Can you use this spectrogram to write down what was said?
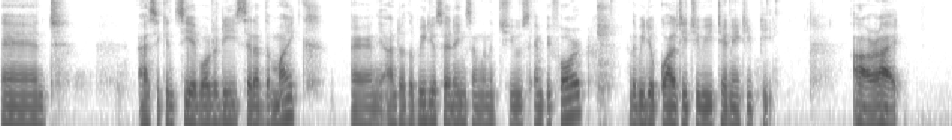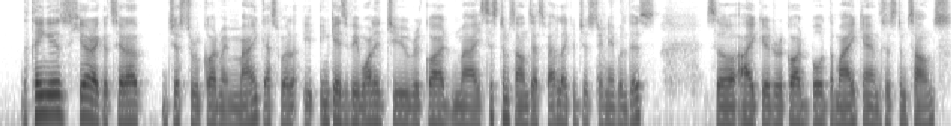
And as you can see I've already set up the mic and under the video settings I'm going to choose MP4 the video quality to be 1080p alright. The thing is here I could set up just to record my mic as well in case if I wanted to record my system sounds as well I could just enable this. So I could record both the mic and the system sounds.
